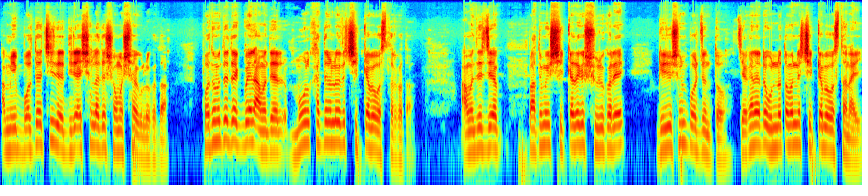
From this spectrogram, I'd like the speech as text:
আমি বলতে চাচ্ছি যে দিরাই সালাদের সমস্যাগুলোর কথা। প্রথমত দেখবেন আমাদের মূল খাদ্যের হলো শিক্ষা ব্যবস্থার কথা। আমাদের যে প্রাথমিক শিক্ষা থেকে শুরু করে গ্রাজুয়েশন পর্যন্ত, যেখানে একটা উন্নত মানের শিক্ষা ব্যবস্থা নাই,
